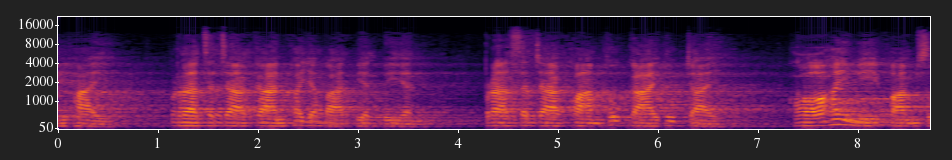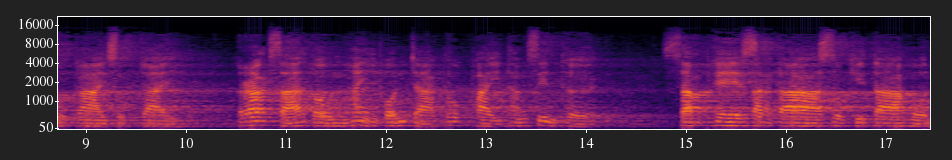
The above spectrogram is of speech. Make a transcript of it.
รภัย ปราศจากการพยาบาทเบียดเบียน ปราศจากความทุกข์กายทุกใจ ขอให้มีความสุขกายสุขใจ รักษาตนให้พ้นจากทุกภัยทั้งสิ้นเถิด สัพเพสัตตาสุขิตาโหน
